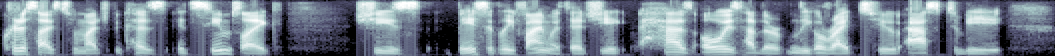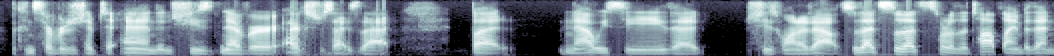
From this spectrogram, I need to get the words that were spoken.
criticize too much because it seems like she's basically fine with it. She has always had the legal right to ask to be the conservatorship to end, and she's never exercised that. But now we see that she's wanted out. So that's so that's sort of the top line. But then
